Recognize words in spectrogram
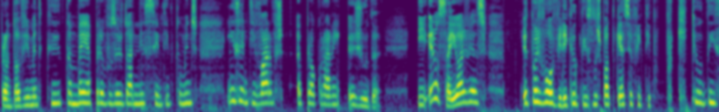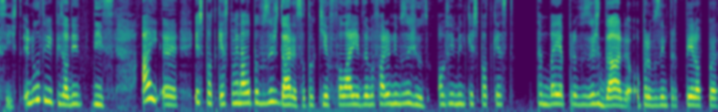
pronto, obviamente que também é para vos ajudar nesse sentido, pelo menos incentivar-vos a procurarem ajuda. E eu não sei, eu às vezes eu depois vou ouvir aquilo que disse nos podcasts e eu fico tipo, porquê que eu disse isto? Eu no último episódio disse, ai, uh, este podcast não é nada para vos ajudar, eu só estou aqui a falar e a desabafar e eu nem vos ajudo. Obviamente que este podcast também é para vos ajudar, ou para vos entreter, ou para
